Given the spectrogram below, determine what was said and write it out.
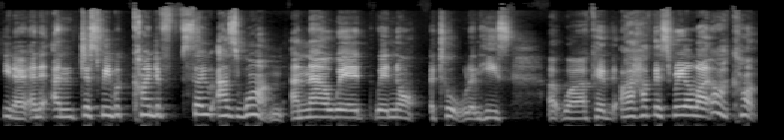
you know, and and just we were kind of so as one, and now we're we're not at all, and he's at work, and I have this real like, oh, I can't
